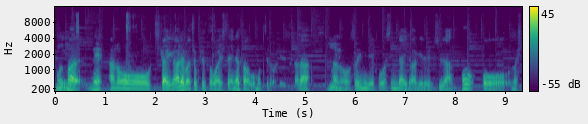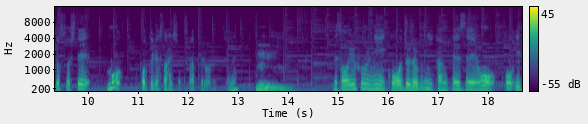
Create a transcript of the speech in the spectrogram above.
はい。まあね、あの、機会があれば直接お会いしたいなとは思ってるわけですから、うんあ、の、そういう意味で、こう、信頼度を上げる手段を、こう、の一つとしても、ポッドキャスト配信を使ってるわけですよね。うん。で、そういうふうに、こう、徐々に関係性を、こう、一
